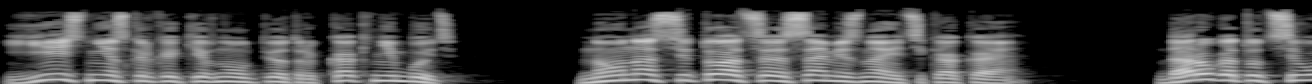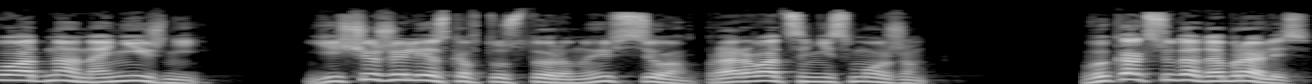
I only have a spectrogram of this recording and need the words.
Есть несколько, кивнул Петр, как-нибудь. Но у нас ситуация, сами знаете, какая. Дорога тут всего одна, на Нижний. Еще железка в ту сторону, и все, прорваться не сможем. Вы как сюда добрались?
